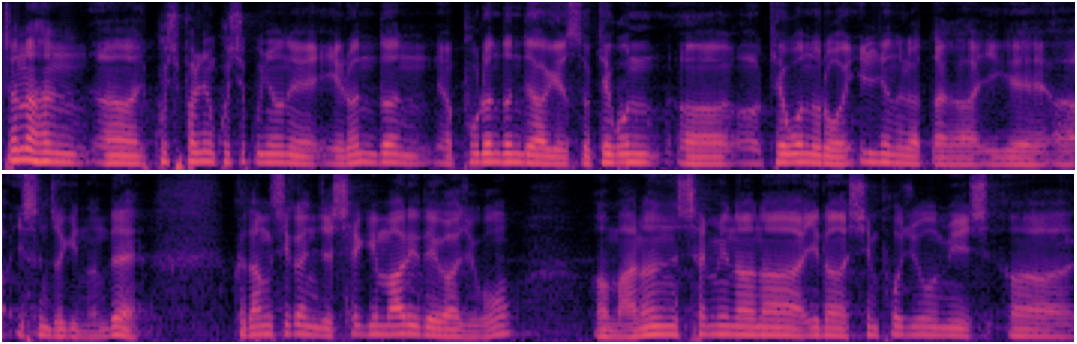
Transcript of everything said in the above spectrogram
저는 한 어, 98년, 99년에 런던 부런던 대학에서 개원 어, 개원으로 1년을 갔다가 이게 어, 있은 적이 있는데 그 당시가 이제 세기 말이 돼가지고 어, 많은 세미나나 이런 심포지움이 어,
